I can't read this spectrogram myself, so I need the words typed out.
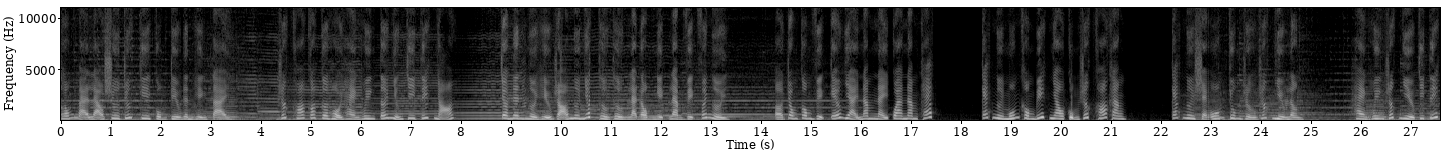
Thống mạ lão sư trước kia cùng triều đình hiện tại. Rất khó có cơ hội hàng huyên tới những chi tiết nhỏ. Cho nên người hiểu rõ ngươi nhất thường thường là đồng nghiệp làm việc với người. Ở trong công việc kéo dài năm này qua năm khác, Các ngươi muốn không biết nhau cũng rất khó khăn. Các ngươi sẽ uống chung rượu rất nhiều lần, Hàng huyên rất nhiều chi tiết.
